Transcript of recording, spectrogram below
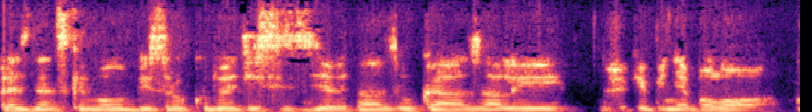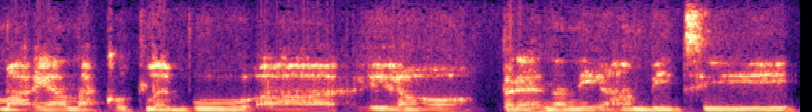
prezidentské voľby z roku 2019 ukázali, že keby nebolo Mariana Kotlebu a jeho prehnaných ambícií,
